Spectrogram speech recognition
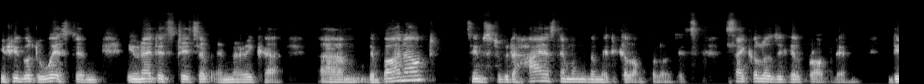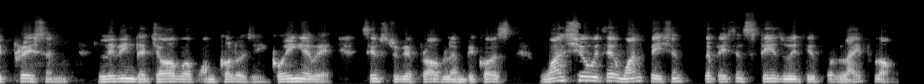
If you go to Western United States of America, um, the burnout seems to be the highest among the medical oncologists. Psychological problem, depression, leaving the job of oncology, going away seems to be a problem because once you're with a one patient, the patient stays with you for lifelong.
